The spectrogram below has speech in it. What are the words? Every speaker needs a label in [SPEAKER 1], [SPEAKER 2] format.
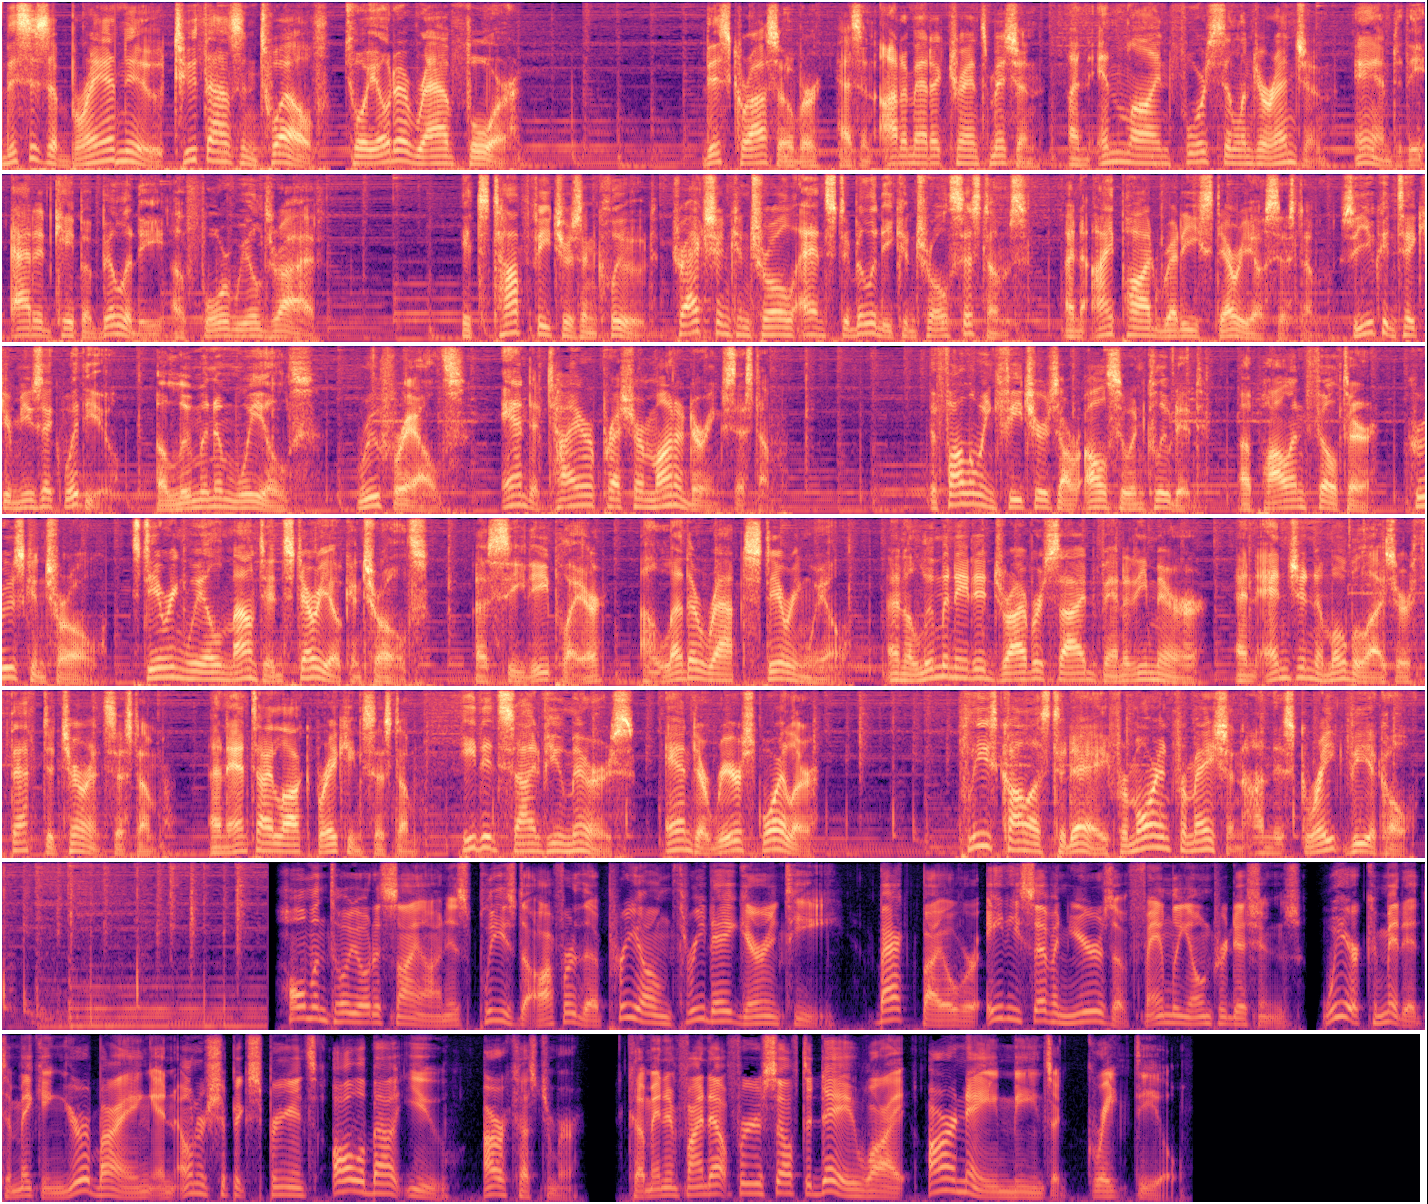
[SPEAKER 1] This is a brand new 2012 Toyota RAV4. This crossover has an automatic transmission, an inline four-cylinder engine, and the added capability of four-wheel drive. Its top features include traction control and stability control systems, an iPod-ready stereo system so you can take your music with you, aluminum wheels, roof rails, and a tire pressure monitoring system. The following features are also included. A pollen filter, cruise control, steering wheel mounted stereo controls, a CD player, a leather-wrapped steering wheel, an illuminated driver's side vanity mirror, an engine immobilizer theft deterrent system, an anti-lock braking system, heated side view mirrors, and a rear spoiler. Please call us today for more information on this great vehicle.
[SPEAKER 2] Holman Toyota Scion is pleased to offer the pre-owned 3-day guarantee. Backed by over 87 years of family-owned traditions, we are committed to making your buying and ownership experience all about you, our customer. Come in and find out for yourself today why our name means a great deal.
